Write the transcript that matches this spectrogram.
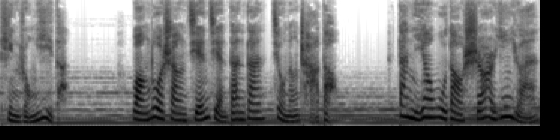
挺容易的，网络上简简单单就能查到。但你要悟到十二因缘，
